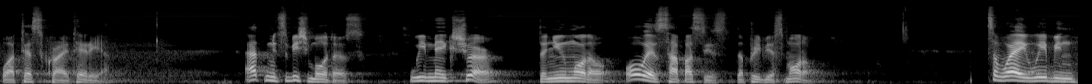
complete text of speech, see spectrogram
or test criteria. At Mitsubishi Motors, we make sure the new model always surpasses the previous model. It's a way we've been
